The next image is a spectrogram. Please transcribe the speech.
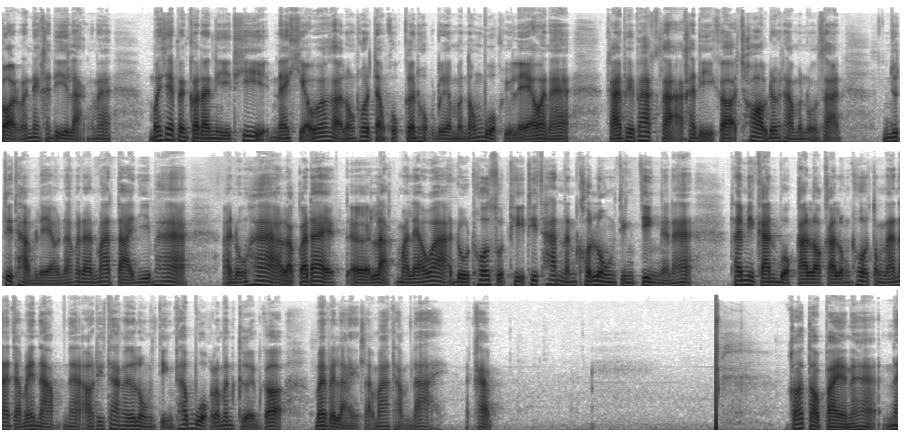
ก่อนไว้ในคดีหลังนะไม่ใช่เป็นกรณีที่ในเขียวว่าศาลลงโทษจำคุกเกิน 6 เดือนมันต้องบวกอยู่แล้วนะฮะการพิพากษาคดีก็ชอบด้วยธรรมนูญศาลยุติธรรมแล้วนะเพราะนั้นมาตรา25 อนุ 5 เราก็ได้หลักมาแล้วว่าดูโทษสุทธิที่ท่านนั้นเขาลงจริงๆนะฮะ ถ้ามีการบวกการรอการลงโทษตรงนั้นอาจจะไม่นับนะ เอาที่ท่านเขาจะลงจริง ถ้าบวกแล้วมันเกินก็ไม่เป็นไรสามารถทำได้นะครับข้อต่อไปนะฮะใน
